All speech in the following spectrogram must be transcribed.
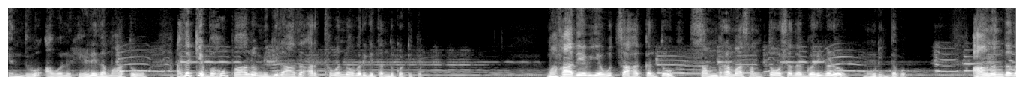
ಎಂದು ಅವನು ಹೇಳಿದ ಮಾತು ಅದಕ್ಕೆ ಬಹುಪಾಲು ಮಿಗಿಲಾದ ಅರ್ಥವನ್ನು ಅವರಿಗೆ ತಂದುಕೊಟ್ಟಿತು. ಮಹಾದೇವಿಯ ಉತ್ಸಾಹಕ್ಕಂತೂ ಸಂಭ್ರಮ ಸಂತೋಷದ ಗೊರಿಗಳು ಮೂಡಿದ್ದವು. ಆನಂದದ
